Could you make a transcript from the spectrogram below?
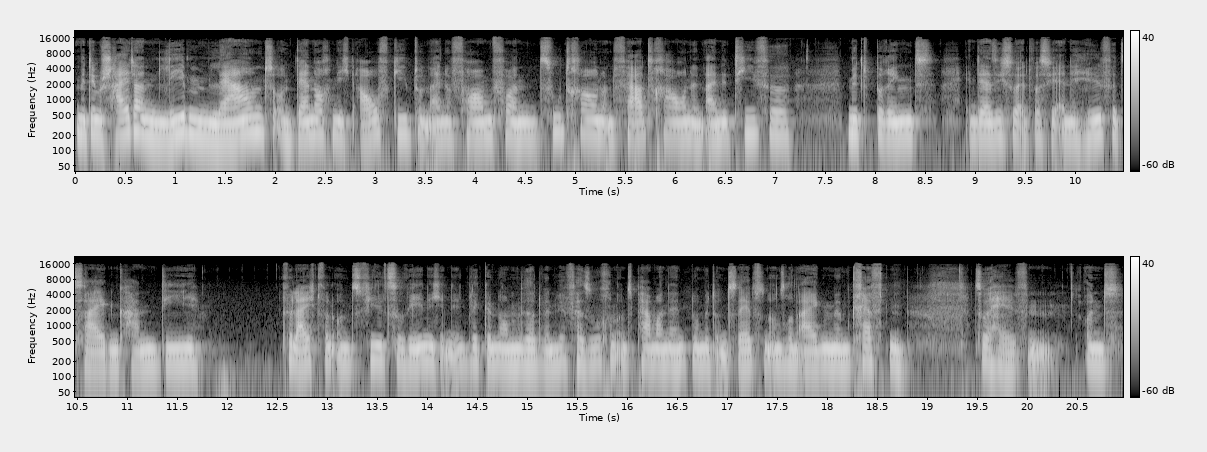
mit dem Scheitern leben lernt und dennoch nicht aufgibt und eine Form von Zutrauen und Vertrauen in eine Tiefe mitbringt, in der sich so etwas wie eine Hilfe zeigen kann, die vielleicht von uns viel zu wenig in den Blick genommen wird, wenn wir versuchen, uns permanent nur mit uns selbst und unseren eigenen Kräften zu helfen. Und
